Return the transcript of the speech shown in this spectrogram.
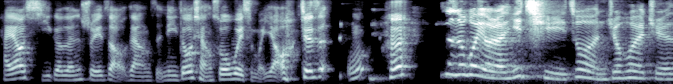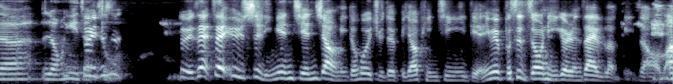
还要洗个冷水澡这样子，你都想说为什么要？就是嗯，就是如果有人一起做，你就会觉得容易的多。对，就是对，在在浴室里面尖叫，你都会觉得比较平静一点，因为不是只有你一个人在冷，你知道吗？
